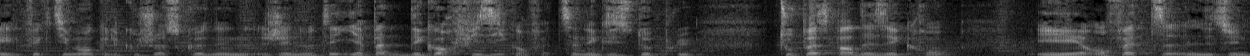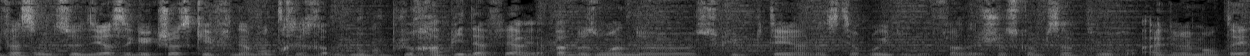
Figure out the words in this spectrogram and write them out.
effectivement quelque chose que j'ai noté. Il n'y a pas de décor physique en fait, ça n'existe plus. Tout passe par des écrans. Et en fait, c'est une façon de se dire, c'est quelque chose qui est finalement très, beaucoup plus rapide à faire. Il n'y a pas besoin de sculpter un astéroïde ou de faire des choses comme ça pour agrémenter.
